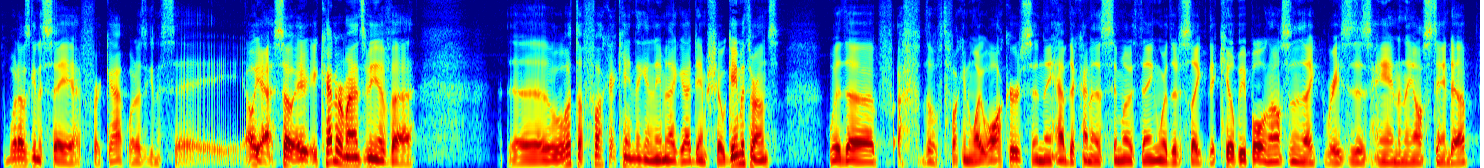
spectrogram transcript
what I was gonna say, I forgot what I was gonna say. Oh yeah, so it, it kind of reminds me of uh, uh, what the fuck? I can't think of the name of that goddamn show. Game of Thrones with uh, the fucking White Walkers, and they have the kind of similar thing where they're just like they kill people, and all of a sudden like raises his hand, and they all stand up.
